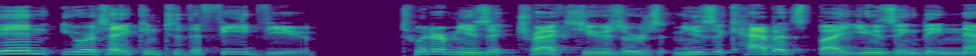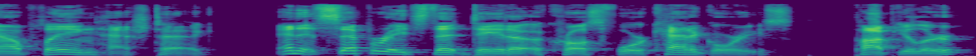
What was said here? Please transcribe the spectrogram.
Then you are taken to the feed view. Twitter Music tracks users' music habits by using the now playing hashtag, and it separates that data across four categories popular,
